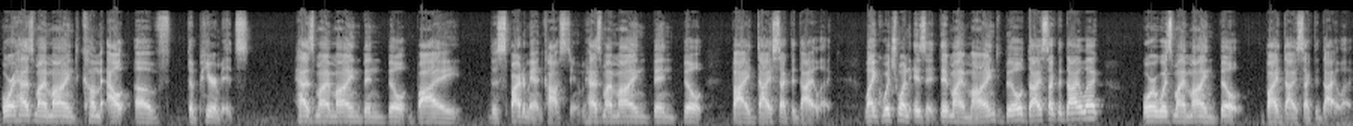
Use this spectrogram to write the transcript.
Or has my mind come out of the pyramids? Has my mind been built by the Spider Man costume? Has my mind been built by Dissect the Dialect? Like, which one is it? Did my mind build Dissect the Dialect? Or was my mind built by Dissect the Dialect?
